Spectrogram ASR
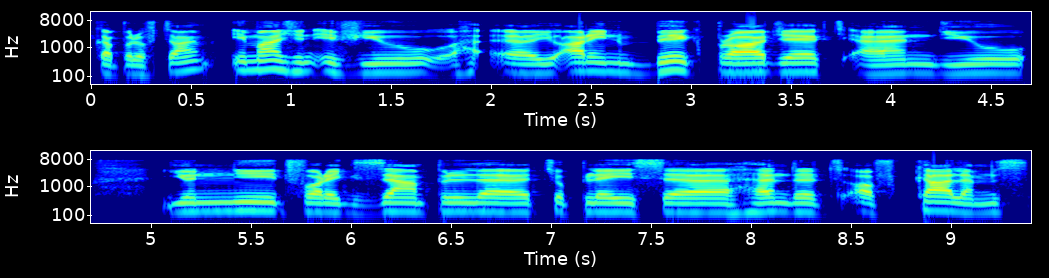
couple of times. Imagine if you uh, you are in a big project and you you need, for example, uh, to place uh, hundreds of columns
